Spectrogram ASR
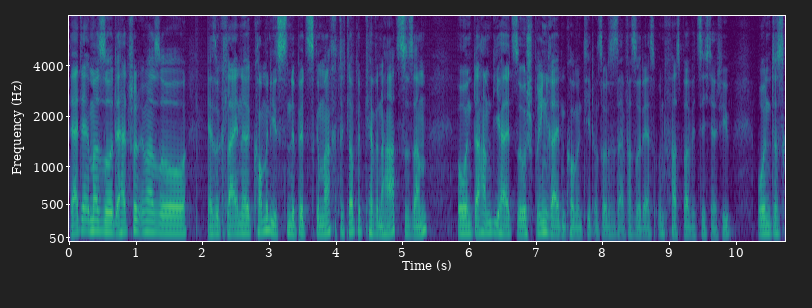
der hat ja immer so, der hat schon immer so, ja, so kleine Comedy-Snippets gemacht, ich glaube mit Kevin Hart zusammen. Und da haben die halt so Springreiten kommentiert und so. Das ist einfach so, der ist unfassbar witzig, der Typ. Und das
